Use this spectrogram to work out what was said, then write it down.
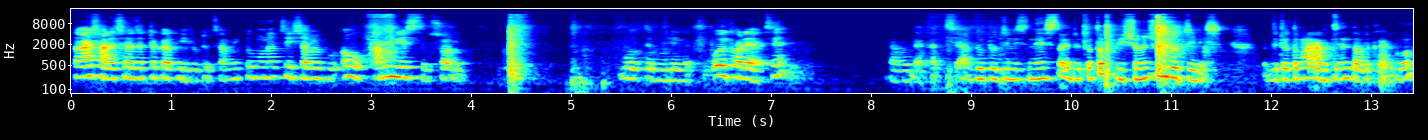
প্রায় সাড়ে ছ হাজার টাকার বিল উঠেছে। আমি তো মনে হচ্ছে হিসাবে ও আরও নিয়ে এসছে সরি বলতে ভুলে গেছি। ওই ঘরে আছে। তারপর দেখাচ্ছি। আর দুটো জিনিস নিয়ে এসছো। ওই দুটো তো ভীষণ সুন্দর জিনিস। দুটো তোমার আর্জেন্ট দরকার গো।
